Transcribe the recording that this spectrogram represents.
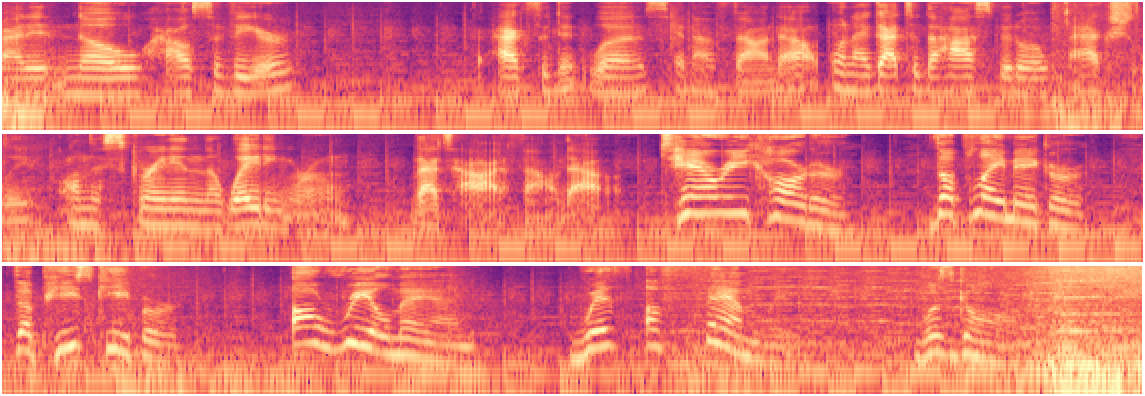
I didn't know how severe the accident was, and I found out when I got to the hospital, actually, on the screen in the waiting room. That's how I found out. Terry Carter, the playmaker, the peacekeeper, a real man with a family, was gone.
